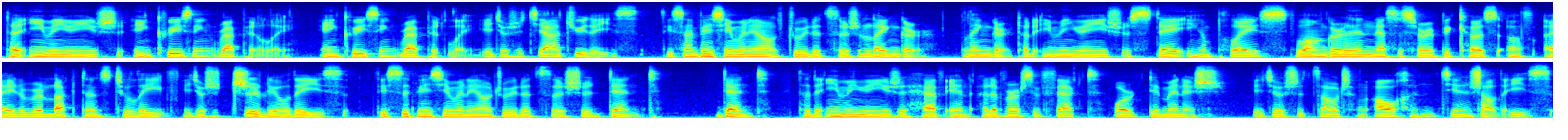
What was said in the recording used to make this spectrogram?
它的英文原因是 increasing rapidly。increasing rapidly，也就是加剧的意思。第三篇新闻里要注意的词是 linger。linger，它的英文原意是 stay in a place longer than necessary because of a reluctance to leave，也就是滞留的意思。第四篇新闻里要注意的词是 dent，dent。 它的英文原意是 have an adverse effect or diminish，也就是造成凹痕、减少的意思。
